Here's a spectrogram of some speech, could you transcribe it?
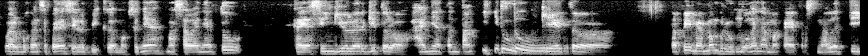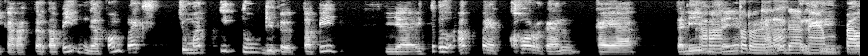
well bukan sepele sih lebih ke maksudnya masalahnya tuh kayak singular gitu loh hanya tentang itu, Itu. gitu tapi memang berhubungan sama kayak personality karakter. Tapi nggak kompleks cuma itu gitu. Tapi ya itu apa ya core kan? Kayak tadi misalnya Karakter ya, karakter udah sih, nempel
